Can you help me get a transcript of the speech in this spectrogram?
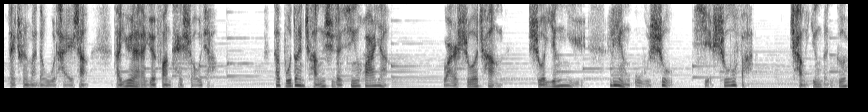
在春晚的舞台上，她越来越放开手脚，她不断尝试着新花样。玩说唱，说英语，练武术，写书法，唱英文歌。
